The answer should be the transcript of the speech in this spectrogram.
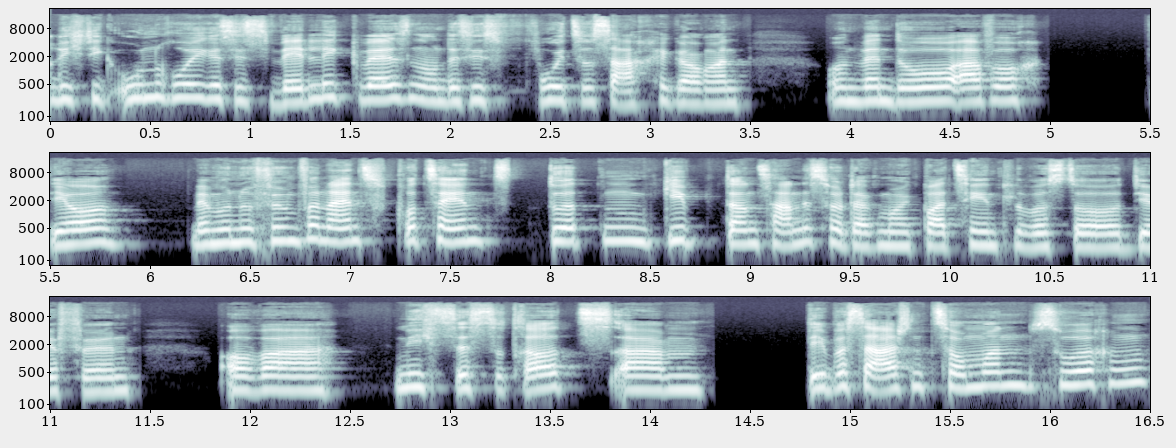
richtig unruhig, es ist wellig gewesen und es ist voll zur Sache gegangen. Und wenn du einfach, ja, wenn man nur 95 Prozent dort gibt, dann sind es halt auch mal ein paar Zehntel, was da dir fehlen. Aber nichtsdestotrotz, ähm, die Passagen zusammen suchen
